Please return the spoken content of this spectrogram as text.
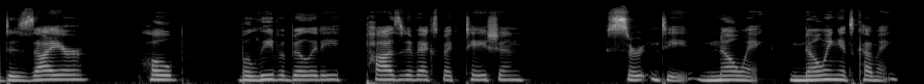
Desire, hope, believability, positive expectation, certainty, knowing, knowing it's coming.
